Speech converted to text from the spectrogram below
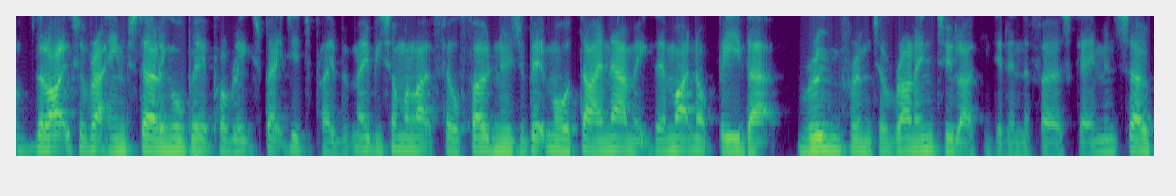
of the likes of Raheem Sterling, albeit probably expected to play, but maybe someone like Phil Foden, who's a bit more dynamic, there might not be that room for him to run into like he did in the first game. And so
